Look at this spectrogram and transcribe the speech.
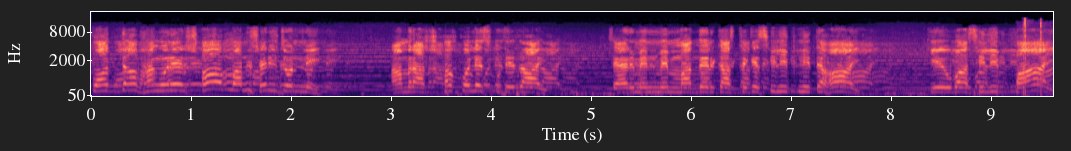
পদ্মা ভাঙনের সব মানুষেরই জন্যে। আমরা সকলে ছুটে যাই। চেয়ারম্যান মেম্বারদের কাছ থেকে স্লিপ নিতে হয়। কেউ বা স্লিপ পায়,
